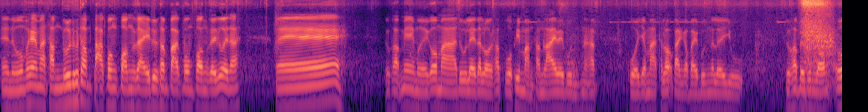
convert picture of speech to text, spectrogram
เออหนูไม่ให้มาทำดูดูทำปากปองๆใส่ดูทำปากปองๆใส่ด้วยนะแหมดูครับแม่เมยก็มาดูแลตลอดครับกลัวพี่หม่ำทำร้ายใบบุญนะครับกลัวจะมาทะเลาะกันกับใบบุญก็เลยอยู่ดูครับใบบุญร้องโอ้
